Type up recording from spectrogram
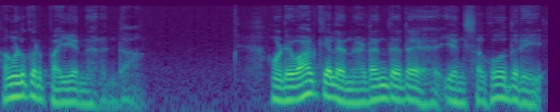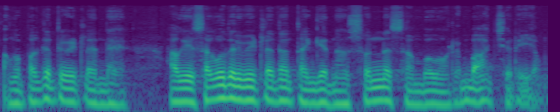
அவங்களுக்கு ஒரு பையன் இருந்தான். அவனுடைய வாழ்க்கையில் நடந்ததை என் சகோதரி அவங்க பக்கத்து வீட்டில் இருந்த அவங்க சகோதரி வீட்டில் தான் நான் சொன்ன சம்பவம் ரொம்ப ஆச்சரியம்.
